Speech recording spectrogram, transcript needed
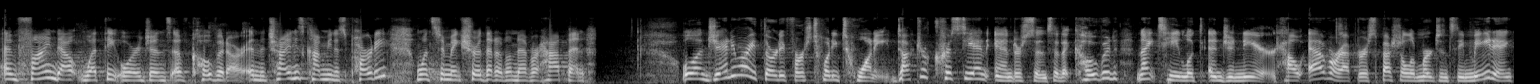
and find out what the origins of COVID are. And the Chinese Communist Party wants to make sure that it'll never happen. Well, on January 31st, 2020, Dr. Kristian Andersen said that COVID 19 looked engineered. However, after a special emergency meeting,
